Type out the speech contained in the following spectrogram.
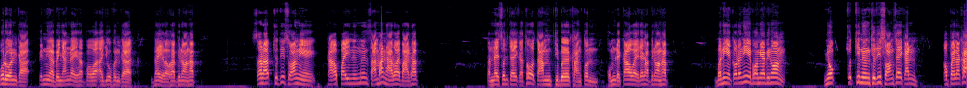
บ่โดนกะเป็นเนื้อเป็นยังได้ครับ เพราะว่าอายุเพิ่นกะได้แล้วครับ พี่น้องครับสำหรับชุดที่สองนี่ก็เอาไปหนึ่งหมื่นสามพันห้าร้อยบาทครับท่านใดสนใจก็โทษตามที่เบอร์ข้างต้น ผมได้กล่าวไว้นะครับ พี่น้องครับบันนี้กรณีพ่อแม่พี่น้อง ยกชุดที่หนึ่งชุดที่สองใส่กัน เอาไปราคา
